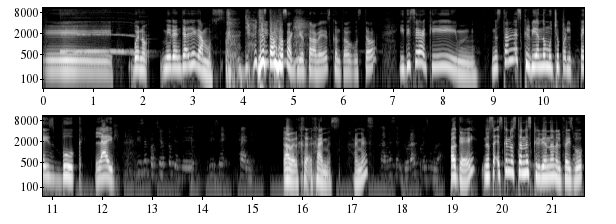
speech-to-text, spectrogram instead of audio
Eh, bueno, miren, ya llegamos. Ya estamos aquí otra vez, con todo gusto. Y dice aquí, mm, nos están escribiendo mucho por el Facebook Live. Dice, por cierto, que se dice Jaimes. A ver, Ja- Jaimes. ¿Jaimes? Jaimes en plural, pero es singular. Ok. Nos- es que nos están escribiendo en el Facebook.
